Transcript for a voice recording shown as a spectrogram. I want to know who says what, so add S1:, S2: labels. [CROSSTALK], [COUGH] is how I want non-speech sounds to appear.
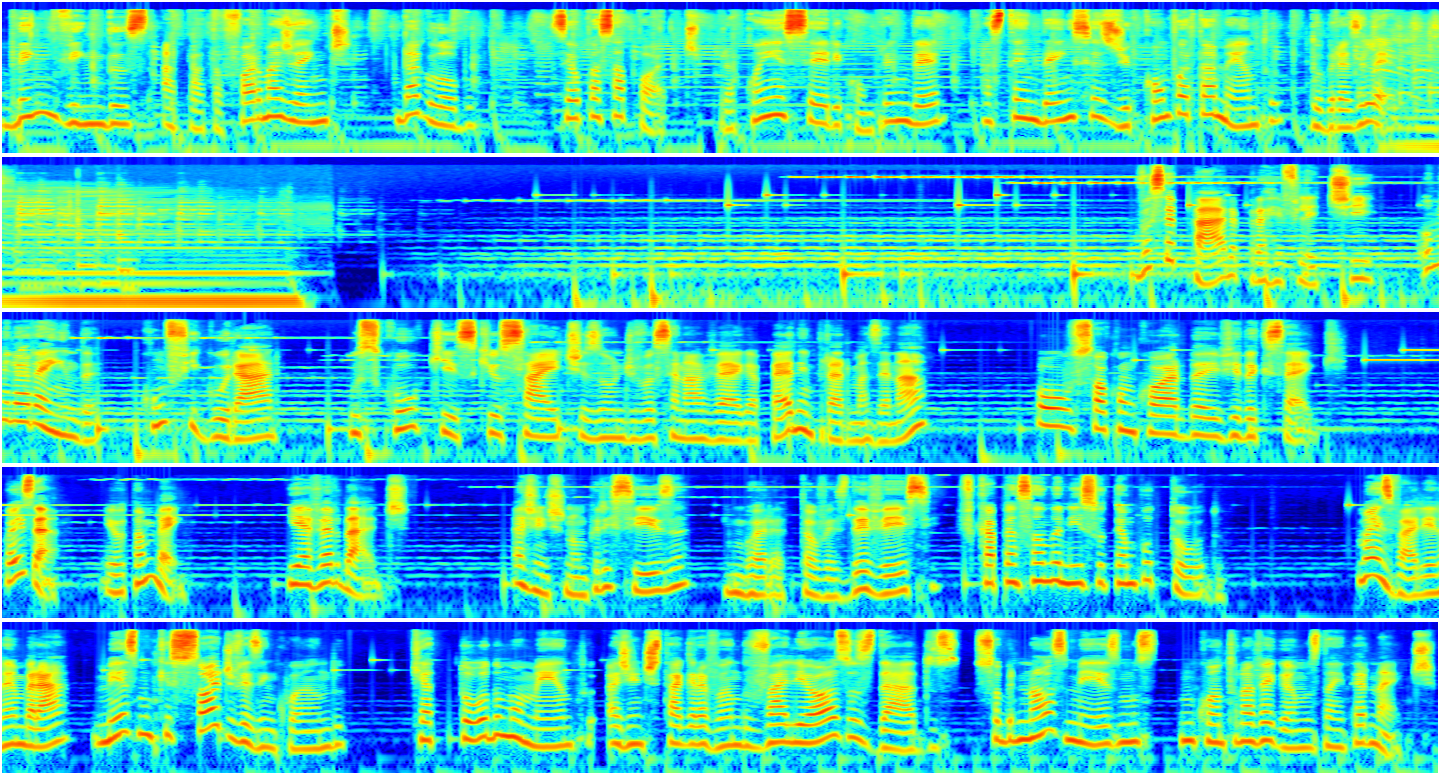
S1: Bem-vindos à plataforma Gente da Globo, seu passaporte para conhecer e compreender as tendências de comportamento do brasileiro. Você para para refletir, ou melhor ainda, configurar os cookies que os sites onde você navega pedem para armazenar? Ou só concorda e vida que segue? Pois é, eu também. E é verdade. A gente não precisa, embora talvez devesse, ficar pensando nisso o tempo todo. Mas vale lembrar, mesmo que só de vez em quando, que a todo momento a gente está gravando valiosos dados sobre nós mesmos enquanto navegamos na internet.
